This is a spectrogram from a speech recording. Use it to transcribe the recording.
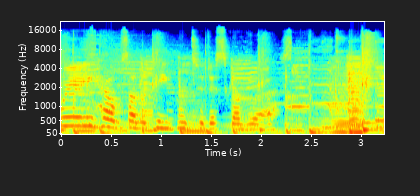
really helps other people to discover us.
